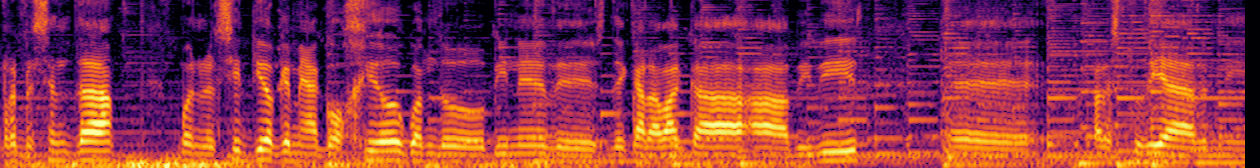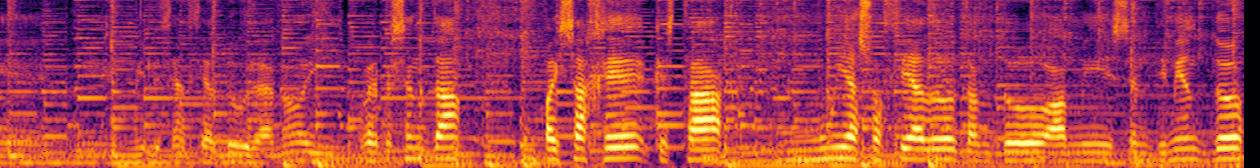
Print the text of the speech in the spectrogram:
representa bueno, el sitio que me acogió cuando vine desde Caravaca a vivir eh, para estudiar mi, licenciatura. Y representa un paisaje que está muy asociado tanto a mi sentimiento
